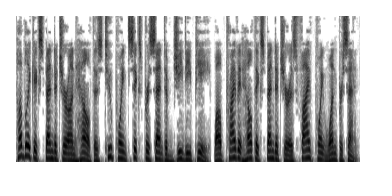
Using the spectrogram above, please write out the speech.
Public expenditure on health is 2.6% of GDP, while private health expenditure is 5.1%.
